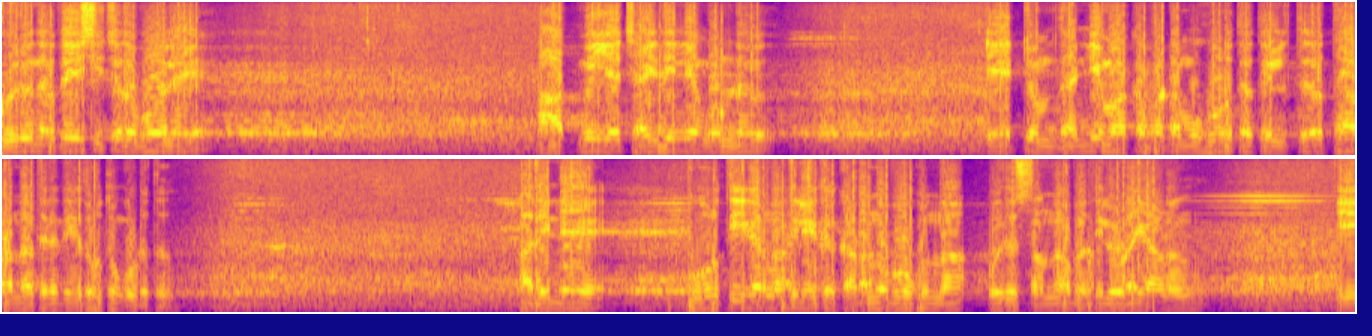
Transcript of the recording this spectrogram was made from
ഗുരു നിർദ്ദേശിച്ചതുപോലെ ആത്മീയ ചൈതന്യം കൊണ്ട് ഏറ്റവും ധന്യമാക്കപ്പെട്ട മുഹൂർത്തത്തിൽ തീർത്ഥാടനത്തിന് നേതൃത്വം കൊടുത്തു. അതിന്റെ പൂർത്തീകരണത്തിലേക്ക് കടന്നു പോകുന്ന ഒരു സന്ദർഭത്തിലൂടെയാണ് ഈ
